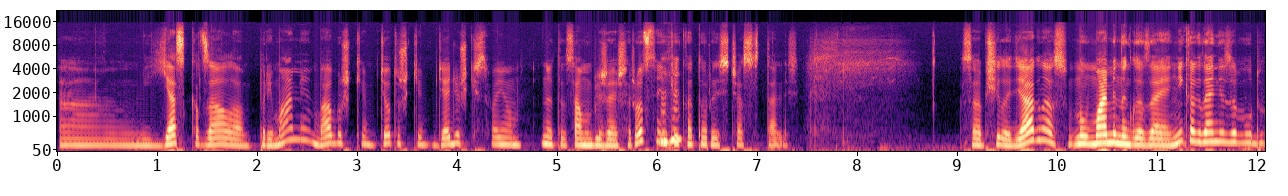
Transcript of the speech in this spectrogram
э, я сказала при маме, бабушке, тетушке, дядюшке своем, ну это самые ближайшие родственники, угу. которые сейчас остались сообщила диагноз. Ну, мамины глаза я никогда не забуду.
